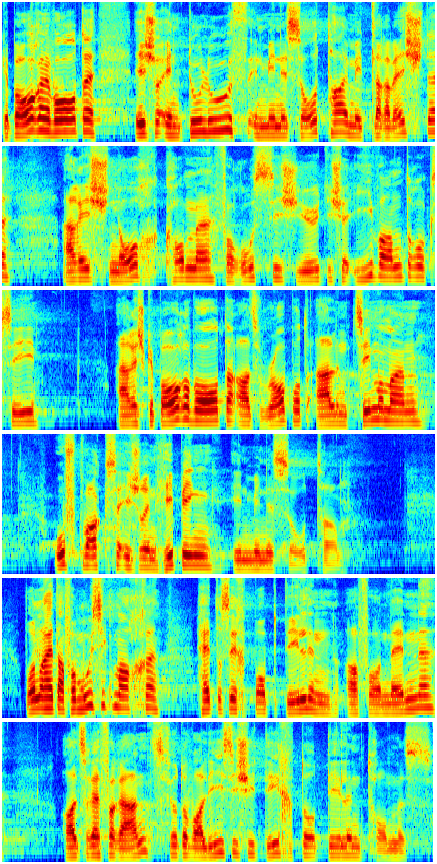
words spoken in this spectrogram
Geboren wurde ist er in Duluth in Minnesota im Mittleren Westen. Er ist Nachkommen von russisch-jüdischen Einwanderern. Er ist geboren worden als Robert Allen Zimmermann. Aufgewachsen ist er in Hibbing in Minnesota. Als er angefangen Musik machen, hat er sich Bob Dylan nennen als Referenz für den walisischen Dichter Dylan Thomas.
